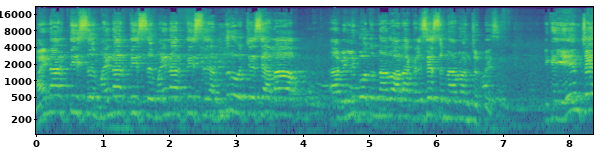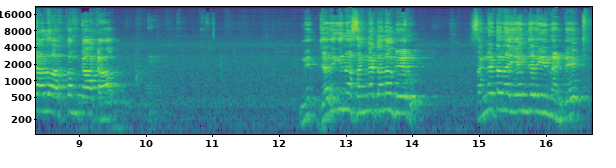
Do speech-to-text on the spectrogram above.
మైనార్టీస్ మైనార్టీస్ మైనార్టీస్ అందరూ వచ్చేసి అలా వెళ్ళిపోతున్నారు అలా కలిసేస్తున్నారు అని చెప్పేసి. ఇక ఏం చేయాలో అర్థం కాక జరిగిన సంఘటన వేరు. సంఘటన ఏం జరిగిందంటే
